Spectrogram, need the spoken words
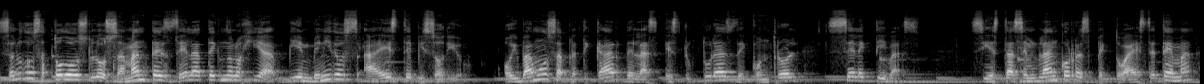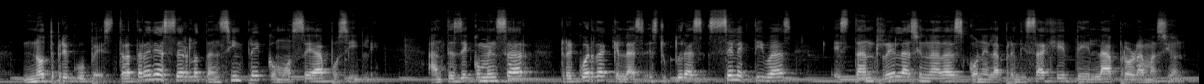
Saludos a todos los amantes de la tecnología, bienvenidos a este episodio. Hoy vamos a platicar de las estructuras de control selectivas. Si estás en blanco respecto a este tema, no te preocupes, trataré de hacerlo tan simple como sea posible. Antes de comenzar, recuerda que las estructuras selectivas están relacionadas con el aprendizaje de la programación.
